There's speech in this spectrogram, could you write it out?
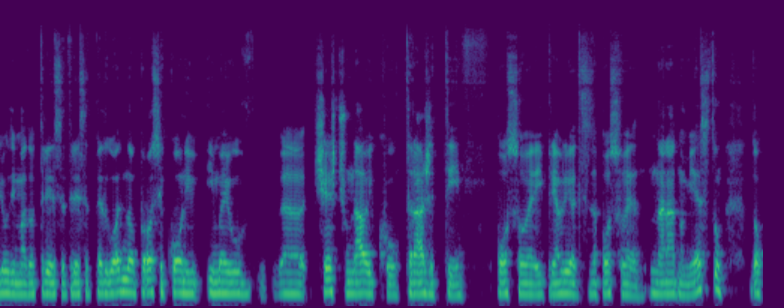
ljudima do 30-35 godina. U prosjeku oni imaju uh, češću naviku tražiti poslove i prijavljivati se za poslove na radnom mjestu, dok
